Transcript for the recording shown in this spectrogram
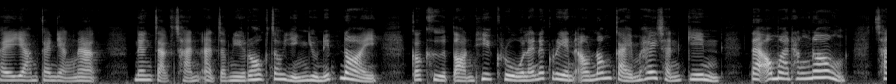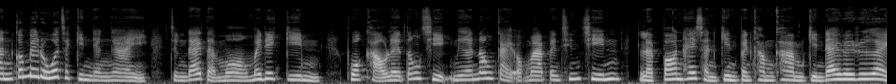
พยายามกันอย่างหนัก เนื่องจากฉันอาจจะมีโรคเจ้าหญิงอยู่นิดหน่อย ก็คือตอนที่ครูและนักเรียนเอาน่องไก่มาให้ฉันกิน แต่เอามาทั้งน่อง ฉันก็ไม่รู้ว่าจะกินยังไง จึงได้แต่มองไม่ได้กิน พวกเขาเลยต้องฉีกเนื้อน่องไก่ออกมาเป็นชิ้นๆ และป้อนให้ฉันกินเป็นคำๆ กินได้เรื่อย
